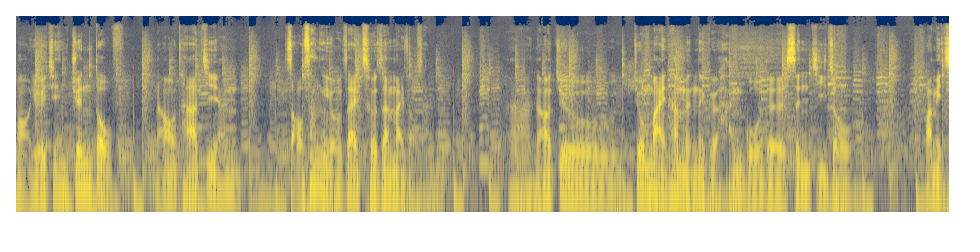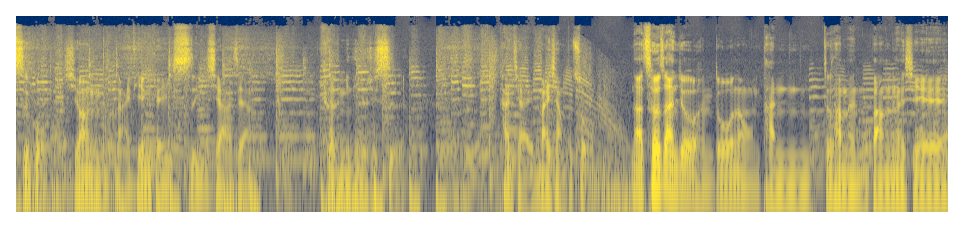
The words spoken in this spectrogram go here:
哦，有一间绢豆腐，然后他既然早上有在车站卖早餐，啊，然后就就卖他们那个韩国的生鸡粥，我还没吃过，希望哪一天可以试一下，这样，可能明天就去试了，看起来卖相不错。那车站就有很多那种摊，就他们帮那些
